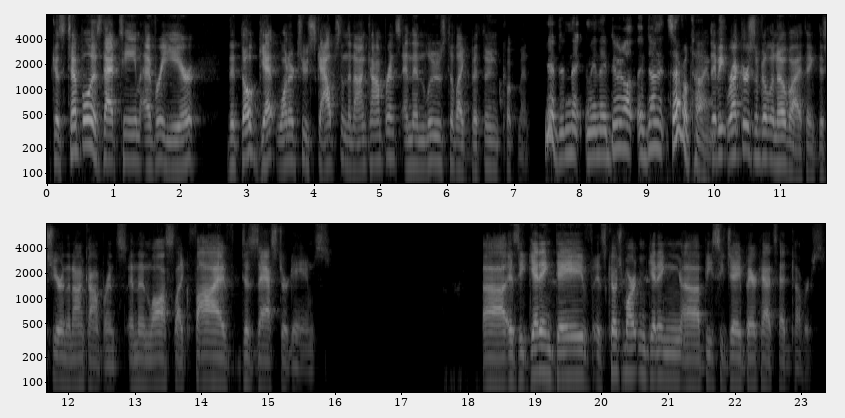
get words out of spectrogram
Because Temple is that team every year that they'll get one or two scalps in the non-conference and then lose to like Bethune Cookman. Yeah, didn't they? I mean, they do it. All, they've done it several times. They beat Rutgers and Villanova, I think, this year in the non-conference, and then lost like five disaster games. Uh, is he getting Dave? Is Coach Martin getting uh, BCJ Bearcats head covers?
